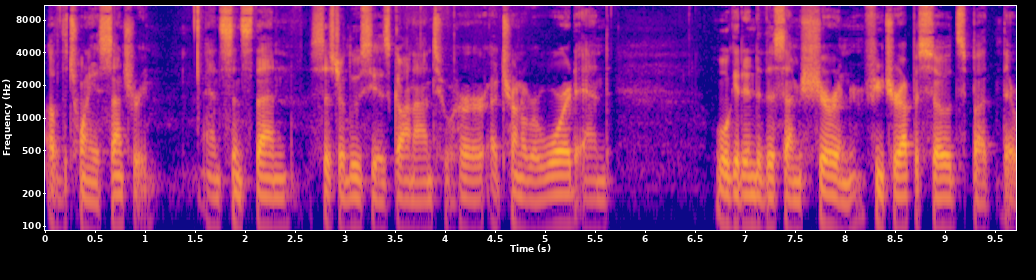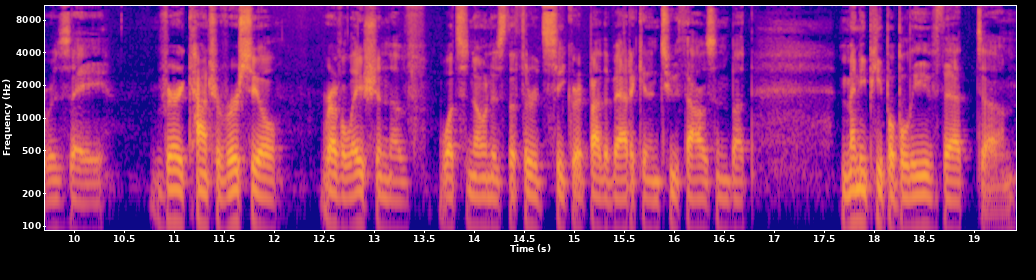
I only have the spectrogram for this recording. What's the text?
of the 20th century. And since then, Sister Lucy has gone on to her eternal reward, and we'll get into this, I'm sure, in future episodes. But there was a very controversial revelation of what's known as the Third Secret by the Vatican in 2000, but many people believe that um,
